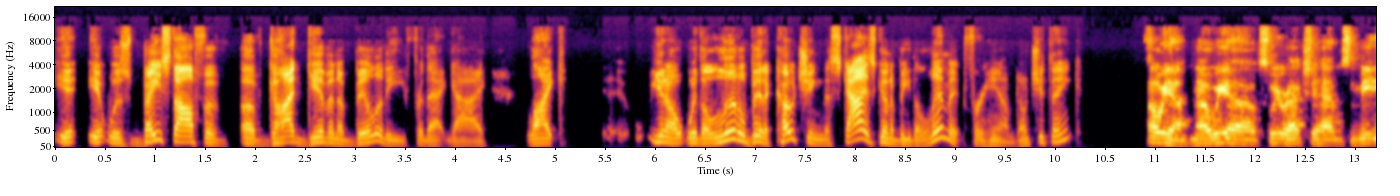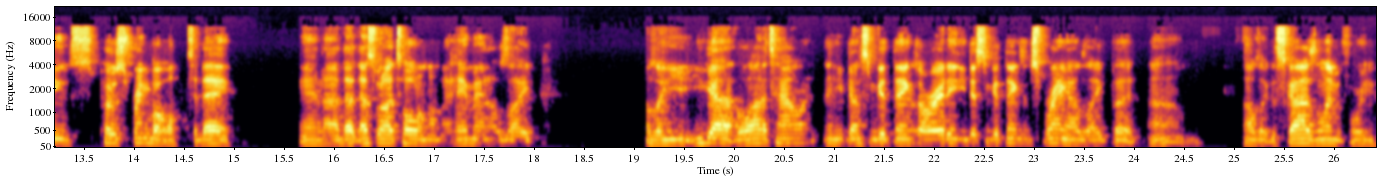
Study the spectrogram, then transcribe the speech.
it it was based off of of God given ability for that guy. Like, you know, with a little bit of coaching, the sky's going to be the limit for him, don't you think? Oh yeah, no, we uh, so we were actually having some meetings post spring ball today, and uh, that, that's what I told him. I'm like, hey man, I was like, I was like, you, you got a lot of talent and you've done some good things already. And you did some good things in spring. I was like, but um, I was like, the sky's the limit for you.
